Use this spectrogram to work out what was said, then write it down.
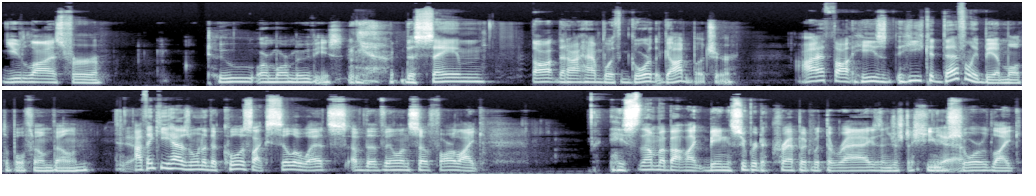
utilized for two or more movies Yeah. the same thought that I have with Gorr the God Butcher. I thought he's he could definitely be a multiple film villain. Yeah. I think he has one of the coolest like silhouettes of the villains so far. Like he's something about like being super decrepit with the rags and just a huge Yeah. sword. Like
